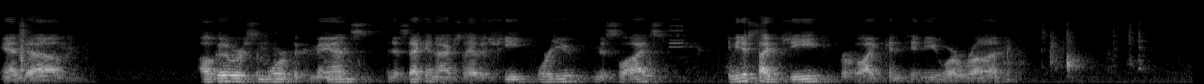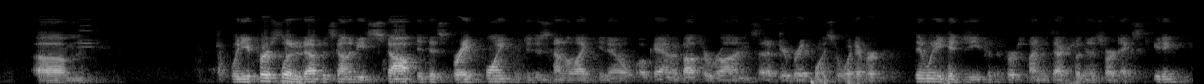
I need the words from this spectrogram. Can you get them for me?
And um, I'll go over some more of the commands in a second. I actually have a sheet for you in the slides. If you just type G for like continue or run, um, when you first load it up, it's going to be stopped at this breakpoint, which is just kind of like, you know, okay, I'm about to run, set up your breakpoints or whatever. Then when you hit G for the first time, it's actually going to start executing.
